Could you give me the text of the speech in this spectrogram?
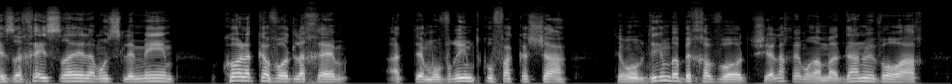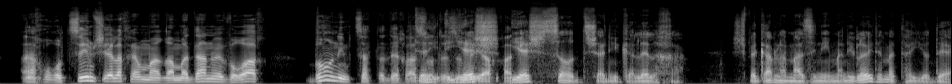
אזרחי ישראל המוסלמים, כל הכבוד לכם, אתם עוברים תקופה קשה, אתם עומדים בה בכבוד, שיהיה לכם רמדאן מבורך, אנחנו רוצים שיהיה לכם רמדאן מבורך, בואו נמצא את הדרך לעשות את זה יש, ביחד. יש סוד שאני אגלה לך, וגם למאזינים, אני לא יודע אם אתה יודע,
